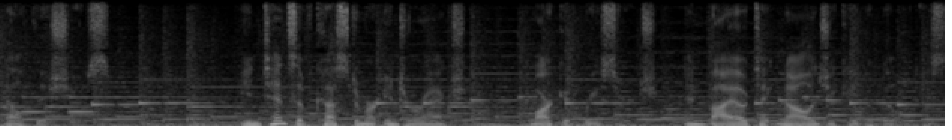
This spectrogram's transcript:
health issues. Intensive customer interaction, market research, and biotechnology capabilities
